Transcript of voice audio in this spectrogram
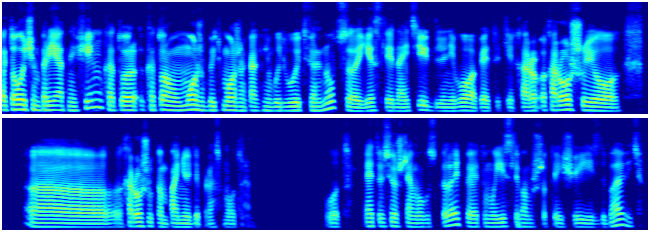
это очень приятный фильм, который, которому, может быть, можно как-нибудь будет вернуться, если найти для него, опять-таки, хор- хорошую, э, хорошую компанию для просмотра. Вот, это все, что я могу сказать, поэтому если вам что-то еще есть добавить,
